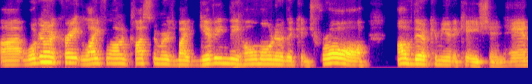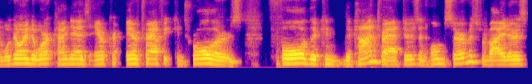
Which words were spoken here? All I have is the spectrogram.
Uh, we're going to create lifelong customers by giving the homeowner the control of their communication. And we're going to work kind of as air, air traffic controllers for the, con- the contractors and home service providers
